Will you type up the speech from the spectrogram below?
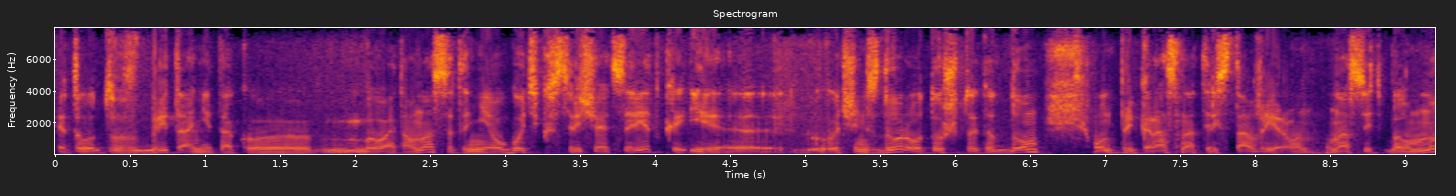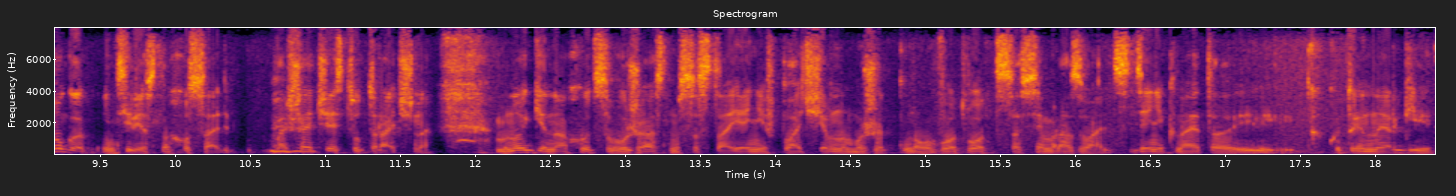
Это вот в Британии такое бывает. А у нас это неоготика встречается редко. И э, очень здорово то, что этот дом, он прекрасно отреставрирован. У нас ведь было много интересных усадеб. Большая угу. часть утрачена. Многие находятся в ужасном состоянии, в плачевном, уже ну, вот-вот совсем развалится. Денег на это или какой-то энергии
